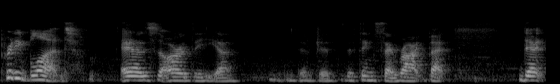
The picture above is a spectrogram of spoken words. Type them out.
pretty blunt, as are the, uh, the, the the things they write, but that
